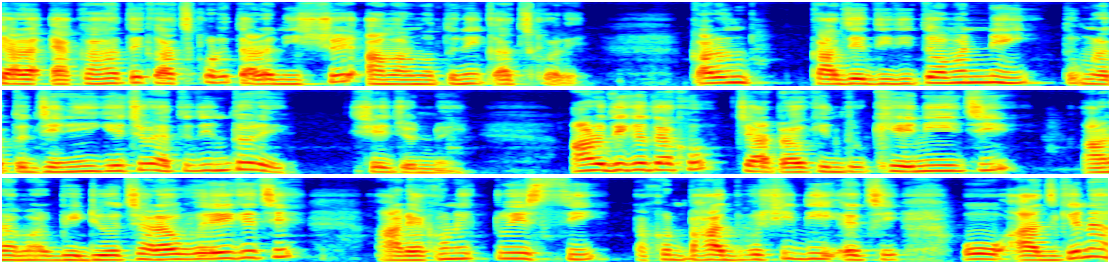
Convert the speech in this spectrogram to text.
যারা একা হাতে কাজ করে তারা নিশ্চয়ই আমার মতনই কাজ করে। কারণ কাজে দিদি তো আমার নেই, তোমরা তো জেনেই গেছো এতদিন ধরে সেজন্যই। আর ওদিকে দেখো, চাটাও কিন্তু খেয়ে নিয়েছি, আর আমার ভিডিও ছাড়াও হয়ে গেছে। আর এখন একটু এসছি, এখন ভাত বসিয়ে দিয়েছি। ও, আজকে না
